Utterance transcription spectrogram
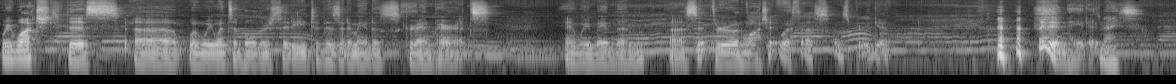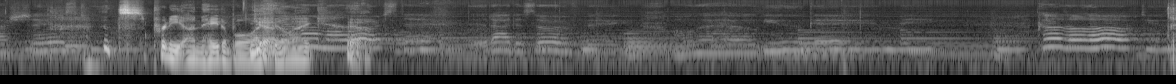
We watched this uh, when we went to Boulder City to visit Amanda's grandparents, and we made them uh, sit through and watch it with us. It was pretty good. they didn't hate it. nice. It's pretty unhateable. Yeah. I feel like. Yeah. Did I deserve me? All the hell you gave me? 'Cause I loved you.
